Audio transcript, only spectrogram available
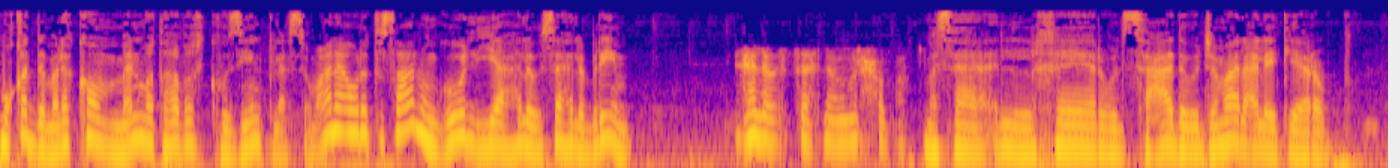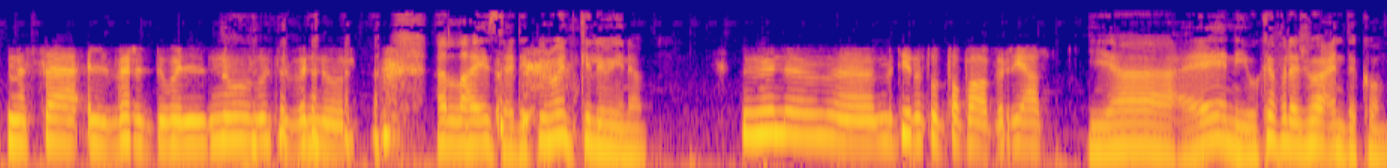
مقدمة لكم من مطابخ Cuisine Plus ومعنا أول اتصال ونقول يا هلا وسهلا بريم. هلا وسهلا ومرحبا. مساء الخير والسعادة والجمال عليك يا رب. مساء البرد والنور والبنور الله يسعدك. من وين تكلمينا؟ من آه، مدينة الضباب الرياض. يا عيني وكيف الأجواء عندكم؟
